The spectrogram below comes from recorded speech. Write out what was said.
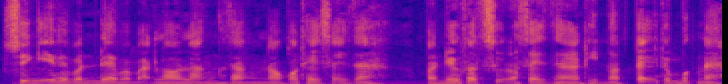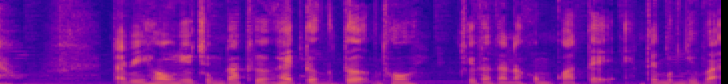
Suy nghĩ về vấn đề mà bạn lo lắng rằng nó có thể xảy ra, và nếu thật sự nó xảy ra thì nó tệ tới mức nào? Tại vì hầu như chúng ta thường hay tưởng tượng thôi, chứ thật ra nó không quá tệ tới mức như vậy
